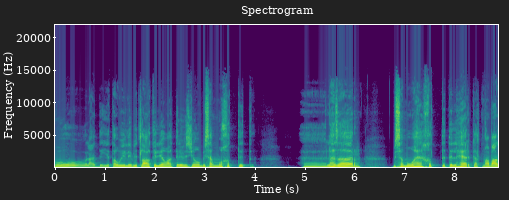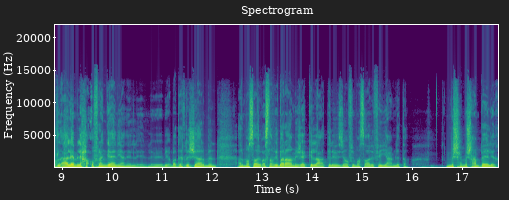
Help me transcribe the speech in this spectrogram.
والعدية طويلة بيطلعوا كل يوم على التلفزيون بيسموا خطة آه لازار بسموها هاي خطة ال haircut مع بعض الإعلام اللي حقه فرنجان يعني اللي بيقبض آخر الشهر من المصارف. أصلا في برامج هيك كلها على التلفزيون في مصارف هي عملتها. مش مش عم بالغ.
